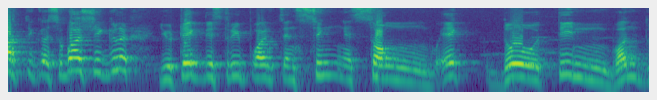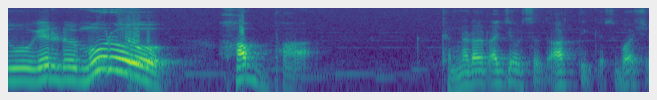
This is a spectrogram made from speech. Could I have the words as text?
ಆರ್ಥಿಕ ಶುಭಾಶಯಗಳು you take this three points and sing a song ಏಕ್ ದೋ ತಿನ್ ಒಂದು ಎರಡು ಮೂರು. ಹಬ್ಬ. ಕನ್ನಡ ರಾಜ್ಯೋತ್ಸವದ ಆರ್ಥಿಕ ಶುಭಾಶಯ.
